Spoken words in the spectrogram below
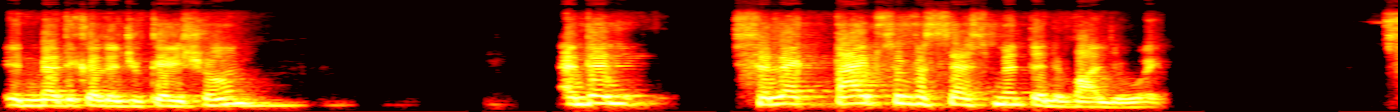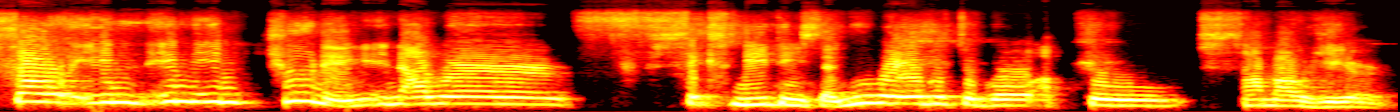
in medical education. And then select types of assessment and evaluate. So in, in, in tuning, in our six meetings, then we were able to go up to somehow here.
